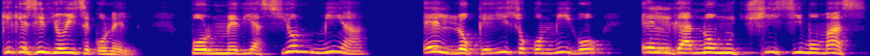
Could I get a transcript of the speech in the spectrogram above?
¿Qué quiere decir yo hice con él? Por mediación mía, él lo que hizo conmigo, él ganó muchísimo más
